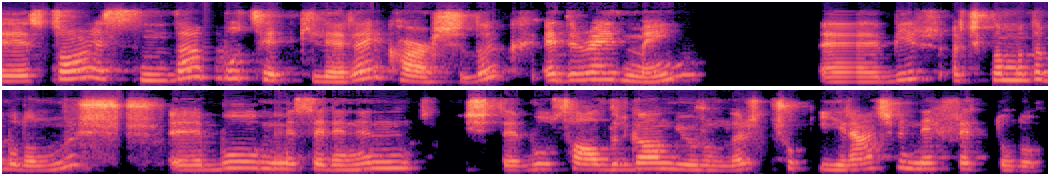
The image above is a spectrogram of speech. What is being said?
E, sonrasında bu tepkilere karşılık Eddie Redmayne e, bir açıklamada bulunmuş. E, bu meselenin işte bu saldırgan yorumları çok iğrenç ve nefret dolu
